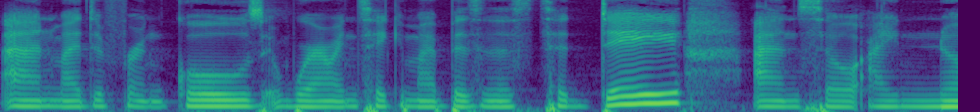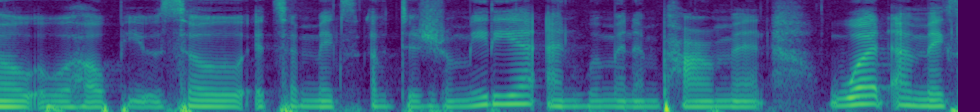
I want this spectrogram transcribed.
and my different goals and where I'm taking my business today. And so I know it will help you. So it's a mix of digital media and women empowerment. What a mix!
